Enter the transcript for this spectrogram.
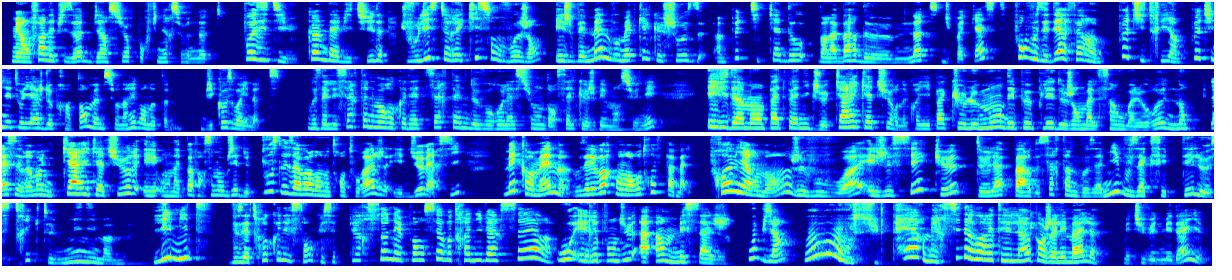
Mais en fin d'épisode, bien sûr, pour finir sur une note positive comme d'habitude, je vous listerai qui sont vos gens et je vais même vous mettre quelque chose, un petit cadeau dans la barre de notes du podcast pour vous aider à faire un petit tri, un petit nettoyage de printemps même si on arrive en automne. Because why not? Vous allez certainement reconnaître certaines de vos relations dans celles que je vais mentionner Évidemment, pas de panique, je caricature. Ne croyez pas que le monde est peuplé de gens malsains ou malheureux. Non. Là, c'est vraiment une caricature et on n'est pas forcément obligé de tous les avoir dans notre entourage, et Dieu merci. Mais quand même, vous allez voir qu'on en retrouve pas mal. Premièrement, je vous vois et je sais que de la part de certains de vos amis, vous acceptez le strict minimum. Limite, vous êtes reconnaissant que cette personne ait pensé à votre anniversaire ou ait répondu à un message. Ou bien, ouh, super, merci d'avoir été là quand j'allais mal. Mais tu veux une médaille?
